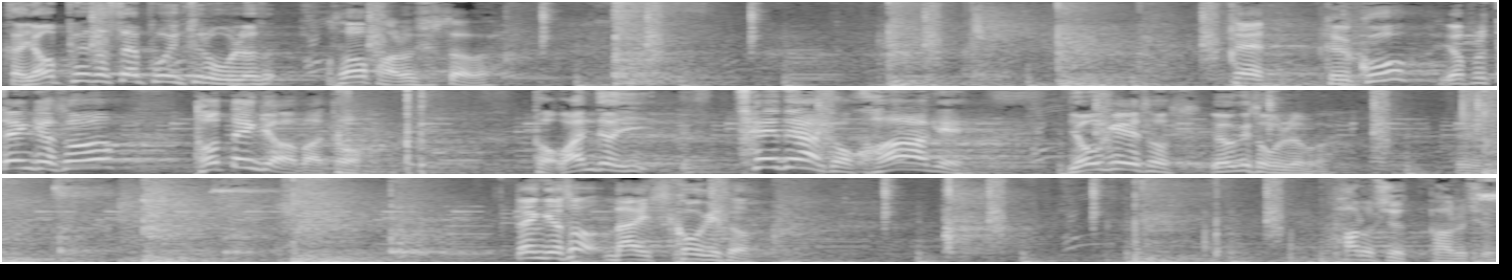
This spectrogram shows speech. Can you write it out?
그러니까 옆에서 set point를 올려서 바로 슛 쏴봐. set 들고 옆으로 당겨서 더 당겨와봐 더. 더 완전 히 최대한 더 과하게 여기에서 여기서 올려봐. 당겨서 nice 거기서 바로 슛 바로 슛.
